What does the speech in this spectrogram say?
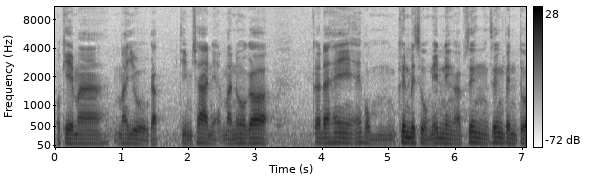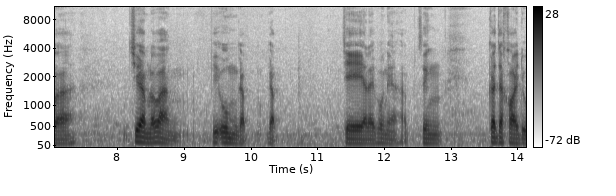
โอเคมามาอยู่กับทีมชาติเนี่ยมาโน่ก็ ก็ได้ให้ให้ผมขึ้นไปสูงนิดนึงครับ ซึ่งซึ่งเป็นตัวเชื่อมระหว่างพี่อุ้มกับกับเจอะไรพวกเนี้ยครับ ซึ่งก็จะคอยดู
